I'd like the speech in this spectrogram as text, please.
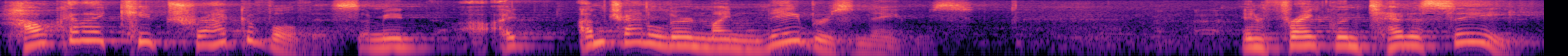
how can I keep track of all this? I mean, I, am trying to learn my neighbors' names in Franklin, Tennessee.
